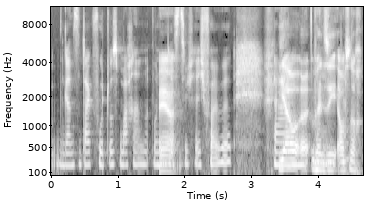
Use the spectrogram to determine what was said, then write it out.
den ganzen Tag Fotos machen, ohne Ja. dass die vielleicht voll wird. Ja, Ähm, äh, wenn sie auch noch,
